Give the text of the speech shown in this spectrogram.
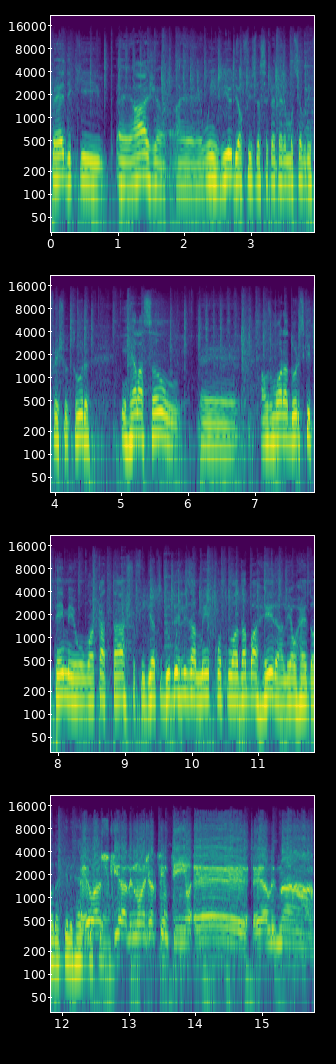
pede que é, haja é, um envio de ofício da Secretaria Municipal de Infraestrutura em relação é, aos moradores que temem uma catástrofe diante do deslizamento continuado da barreira ali ao redor daquele residencial. Eu acho que ali no Jacintinho é, é ali na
